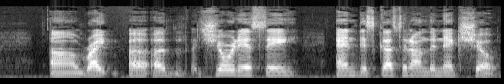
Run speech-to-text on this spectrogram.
uh, write a, a short essay and discuss it on the next show.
